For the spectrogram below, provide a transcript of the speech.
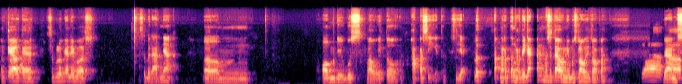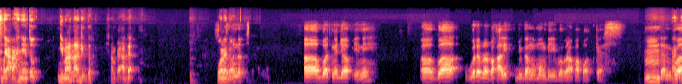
Oke oke. Sebelumnya nih bos, sebenarnya em, omnibus law itu apa sih gitu? Sejak lu tak ngerti ngerti kan maksudnya omnibus law itu apa? Ya, Dan eh, sejarahnya itu gimana gitu sampai ada? Boleh dong. eh, buat ngejawab ini, eh gue gue udah beberapa kali juga ngomong di beberapa podcast Hmm, dan gue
